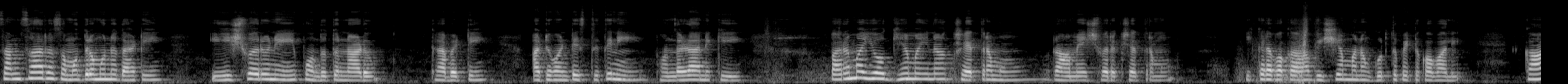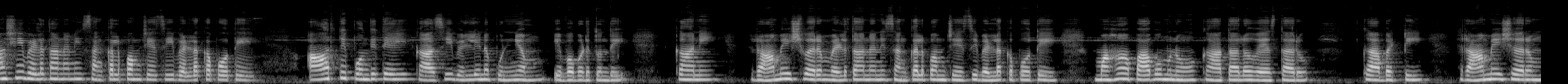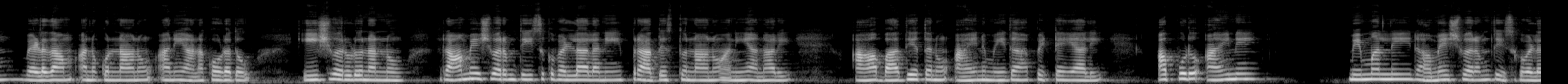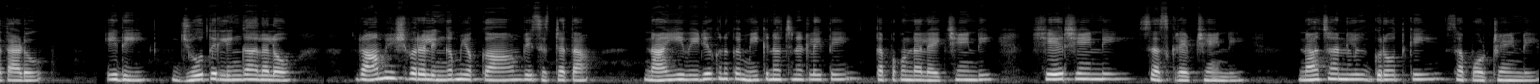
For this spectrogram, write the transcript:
సంసార సముద్రమును దాటి ఈశ్వరుని పొందుతున్నాడు. కాబట్టి అటువంటి స్థితిని పొందడానికి పరమయోగ్యమైన క్షేత్రము రామేశ్వర క్షేత్రము. ఇక్కడ ఒక విషయం మనం గుర్తుపెట్టుకోవాలి. కాశీ వెళతానని సంకల్పం చేసి వెళ్ళకపోతే ఆర్తి పొందితే కాశీ వెళ్ళిన పుణ్యం ఇవ్వబడుతుంది. కానీ రామేశ్వరం వెళతానని సంకల్పం చేసి వెళ్ళకపోతే మహాపాపమును ఖాతాలో వేస్తారు. కాబట్టి రామేశ్వరం వెళదాం అనుకున్నాను అని అనకూడదు. ఈశ్వరుడు నన్ను రామేశ్వరం తీసుకువెళ్ళాలని ప్రార్థిస్తున్నాను అని అనాలి. ఆ బాధ్యతను ఆయన మీద పెట్టేయాలి. అప్పుడు ఆయనే మిమ్మల్ని రామేశ్వరం తీసుకువెళతాడు. ఇది జ్యోతిర్లింగాలలో రామేశ్వర లింగం యొక్క విశిష్టత. నా ఈ వీడియో కనుక మీకు నచ్చినట్లయితే తప్పకుండా లైక్ చేయండి షేర్ చేయండి సబ్స్క్రైబ్ చేయండి. నా ఛానల్ గ్రోత్కి సపోర్ట్ చేయండి.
